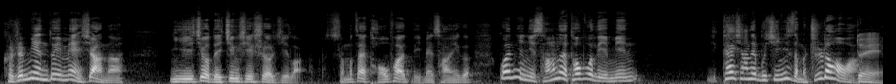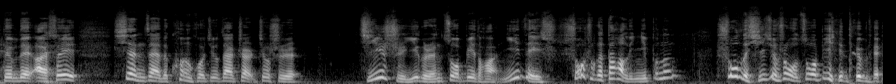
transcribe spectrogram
可是面对面下呢，你就得精心设计了。什么在头发里面藏一个，关键你藏在头发里面，你该下那步棋你怎么知道啊？对，对不对啊？所以现在的困惑就在这儿，就是即使一个人作弊的话，你得说出个道理，你不能输了棋就说我作弊，对不对？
